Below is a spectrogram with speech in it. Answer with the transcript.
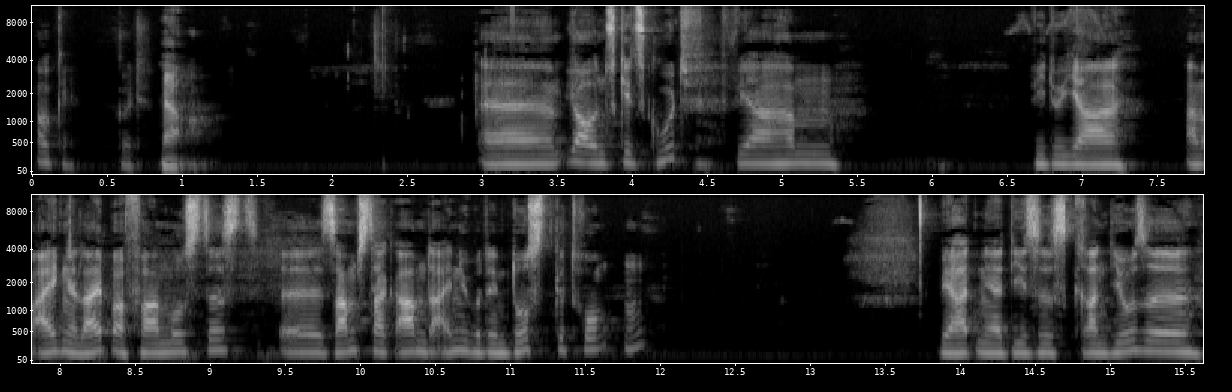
Okay, gut. Ja. Ähm, ja, uns geht's gut. Wir haben, wie du ja am eigenen Leib erfahren musstest, äh, Samstagabend einen über den Durst getrunken. Wir hatten ja dieses grandiose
